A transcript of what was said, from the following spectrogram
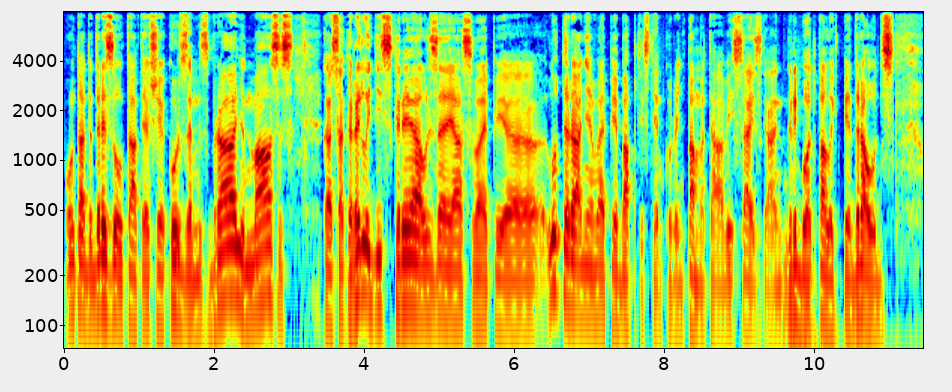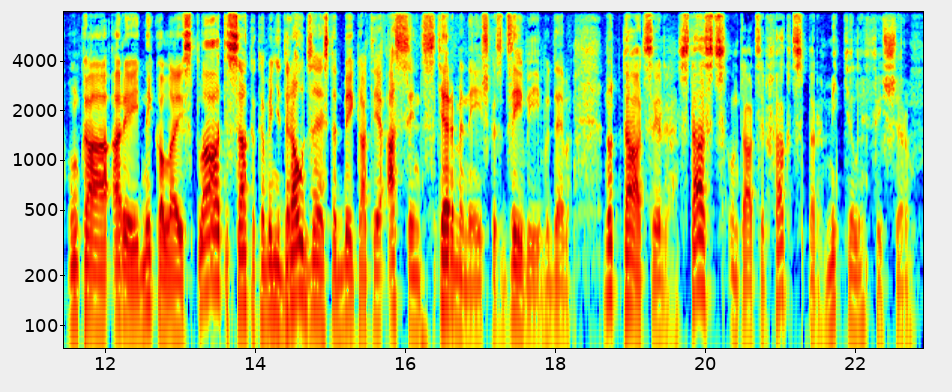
un tātad rezultātā šie kurzemes brāļi un māsas, kā saka, reliģiski realizējās vai pie luterāņiem, vai pie baptistiem, kur viņi pamatā visu aizgāja, gribot palikt pie draudzes. Un kā arī Nikolais Plāti saka, ka viņi draudzēs, tad bija kā tie asins ķermenīši, kas dzīvību deva. Nu, tāds ir stāsts un tāds ir fakts par Miķeli Fišeru.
